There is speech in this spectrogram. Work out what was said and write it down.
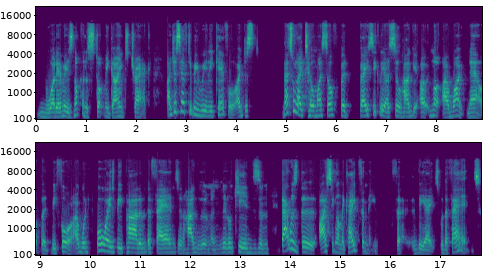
whatever is not going to stop me going to track. I just have to be really careful. I just, that's what I tell myself, but basically I still hug it. Not, I won't now, but before I would always be part of the fans and hug them and little kids. And that was the icing on the cake for me for V8s with the fans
